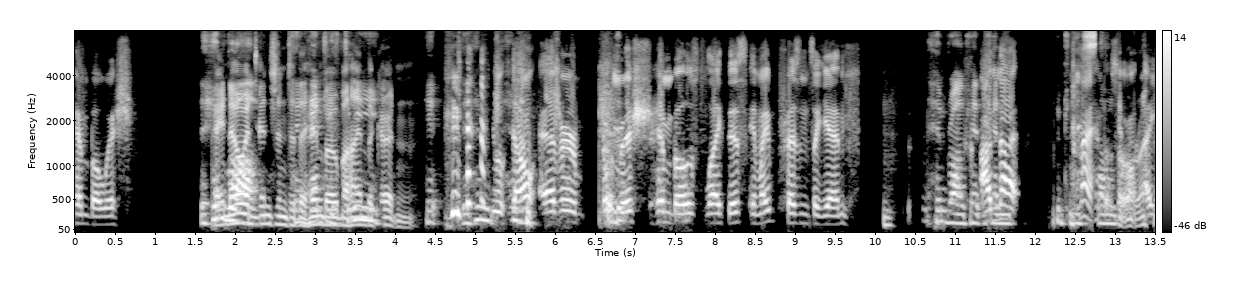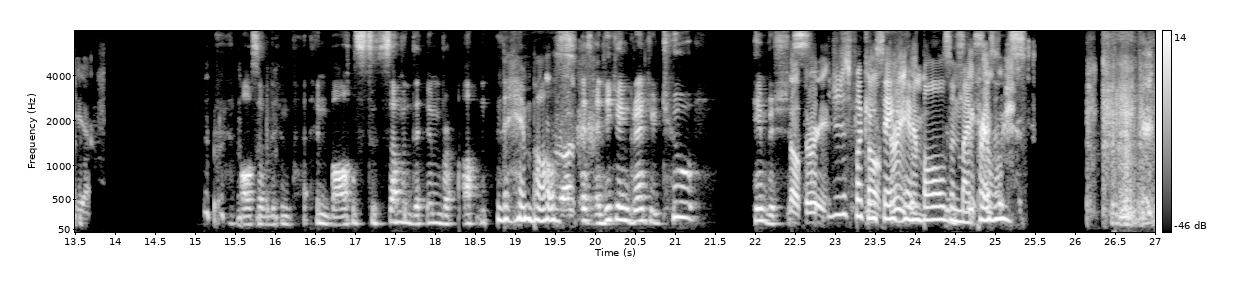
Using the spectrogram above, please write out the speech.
himbo wish. Pay no attention to the himbo behind the curtain. hi- the him- You don't ever wish himbos like this in my presence again. Himbron can, I'm not. can I'm not himbo, so Himbron. I, yeah. also the him, him balls to summon the Himbron. The himballs. Yes, and he can grant you two himbishes. No, three. Did you just fucking No, say three him- balls in my presence? yes.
